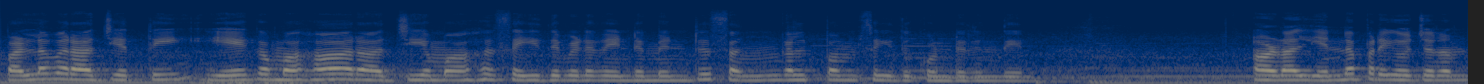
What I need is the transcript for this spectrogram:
பல்லவ ராஜ்யத்தை ஏக ராஜ்யமாக செய்துவிட வேண்டுமென்று சங்கல்பம் செய்து கொண்டிருந்தேன். ஆனால் என்ன பிரயோஜனம்?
